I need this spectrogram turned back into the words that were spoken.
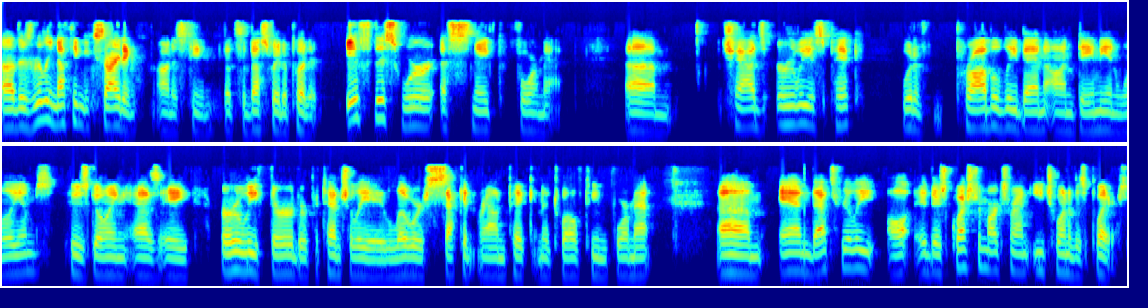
Uh, there's really nothing exciting on his team. That's the best way to put it. If this were a snake format, um, Chad's earliest pick would have probably been on Damien Williams, who's going as a early third or potentially a lower second round pick in a 12 team format. Um, and that's really all. There's question marks around each one of his players.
